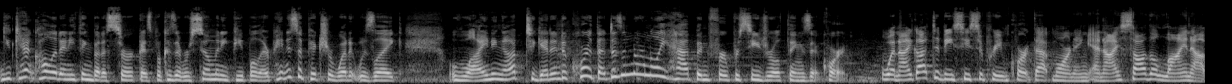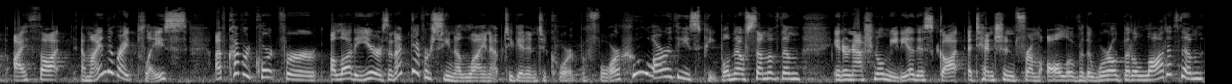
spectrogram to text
you can't call it anything but a circus because there were so many people there. Paint us a picture what it was like lining up to get into court. That doesn't normally happen for procedural things at court when I got to BC Supreme Court that morning and I saw the lineup, I thought, am I in the right place? I've covered court for a lot of years and I've never seen a lineup to get into court before. Who are these people? Now, some of them, international media, this got attention from all over the world, but a lot of them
